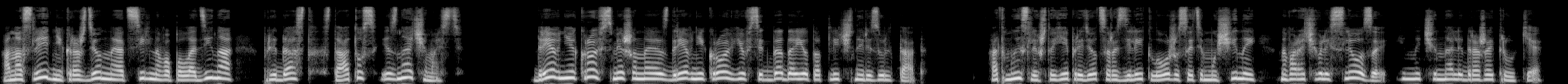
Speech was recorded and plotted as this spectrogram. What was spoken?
а наследник, рожденный от сильного паладина, придаст статус и значимость. Древняя кровь, смешанная с древней кровью, всегда дает отличный результат. От мысли, что ей придется разделить ложе с этим мужчиной, наворачивались слезы и начинали дрожать руки.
